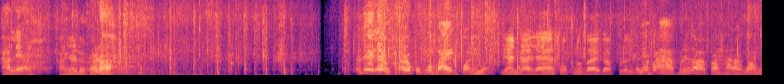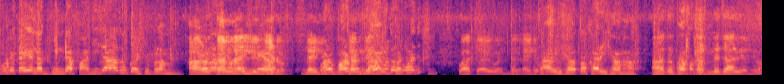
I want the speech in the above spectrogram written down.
હાલે હાલે. હા હેડો. હેડો. અલે કોકનું બાઈક પડ્યું હોય. ના લે કોકનું બાઈક આપણે. એટલે પણ આપણે તો આપણા હારા ગામ બોલે કહીએ ને ગુંડા ભાજી જા શું કરશે પેલા હા તાન લઈ લે હેડો લઈ લે જલ્દી ચાવી તો વાત આવી વાત લઈ લે ચાવી છે તો ખરી હા હા. આ તો જાવી હો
